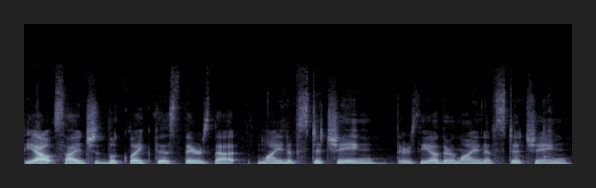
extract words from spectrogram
The outside should look like this. There's that line of stitching. There's the other line of stitching.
